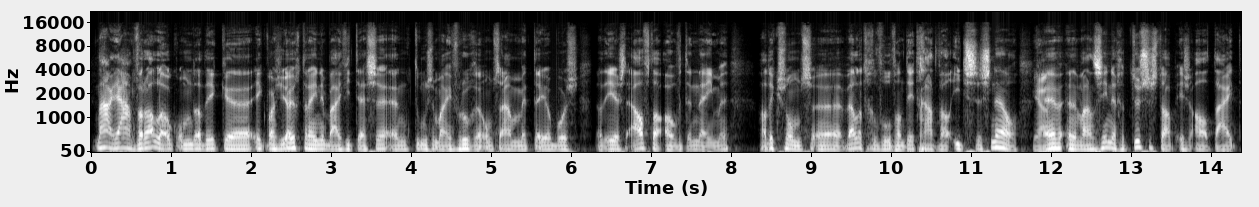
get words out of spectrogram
Nou ja, vooral ook omdat ik, eh, ik was jeugdtrainer bij Vitesse. En toen ze mij vroegen om samen met Theo Bos dat eerste elftal over te nemen... had ik soms eh, wel het gevoel van dit gaat wel iets te snel. Ja. Hè, een waanzinnige tussenstap is altijd...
